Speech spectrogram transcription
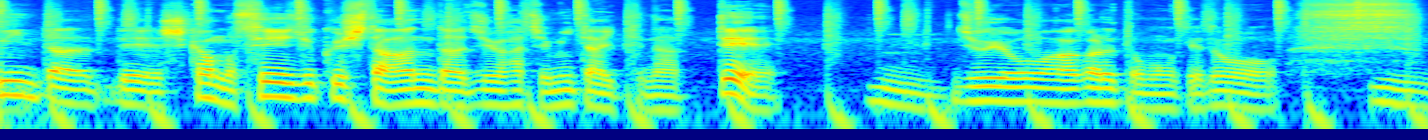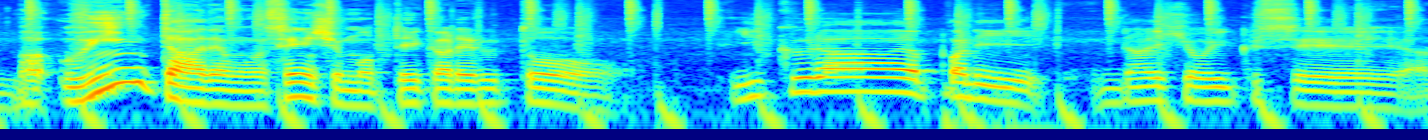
ィンターでしかも成熟したアンダー18見たいってなってうん。需要は上がると思うけど、うん。まあ、ウィンターでも選手持っていかれるといくらやっぱり代表育成や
